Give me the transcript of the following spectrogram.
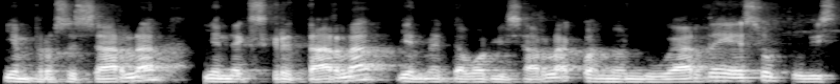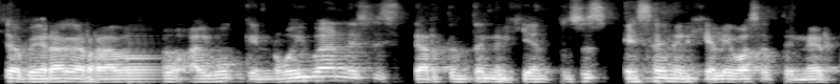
y en procesarla y en excretarla y en metabolizarla, cuando en lugar de eso pudiste haber agarrado algo que no iba a necesitar tanta energía, entonces esa energía la ibas a tener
